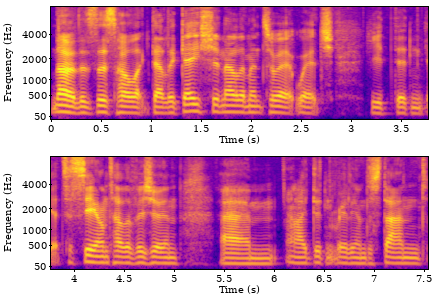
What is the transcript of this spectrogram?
no, there's this whole like delegation element to it, which you didn't get to see on television, um, and I didn't really understand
